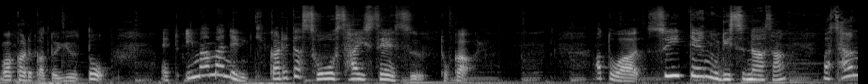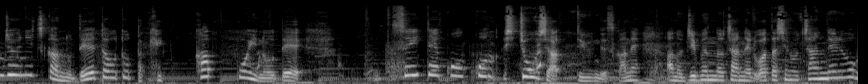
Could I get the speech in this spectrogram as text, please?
わかるかというと、えっと、今までに聞かれた総再生数とか、あとは推定のリスナーさん、まあ、30日間のデータを取った結果っぽいので推定高校視聴者っていうんですかね。あの自分のチャンネル私のチャンネルを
